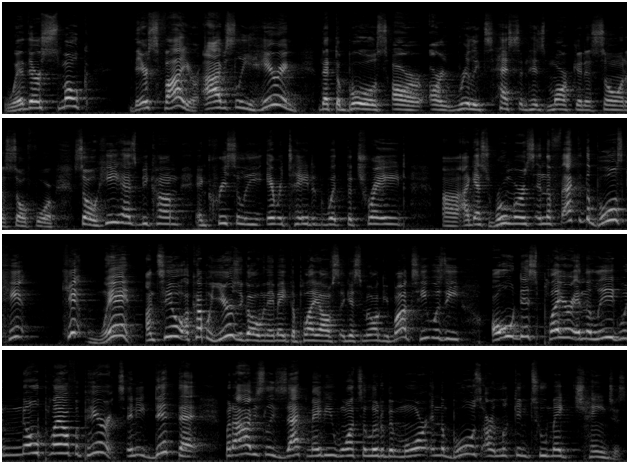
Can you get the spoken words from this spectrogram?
where there's smoke, there's fire. Obviously, hearing that the Bulls are are really testing his market and so on and so forth. So he has become increasingly irritated with the trade, uh, I guess, rumors and the fact that the Bulls can't can't win. Until a couple years ago when they made the playoffs against Milwaukee Bucks, he was the oldest player in the league with no playoff appearance. And he did that. But obviously, Zach maybe wants a little bit more, and the Bulls are looking to make changes.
